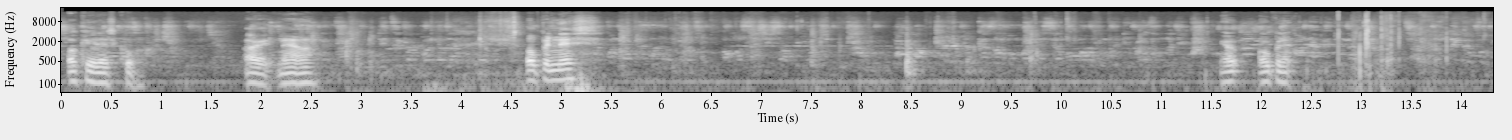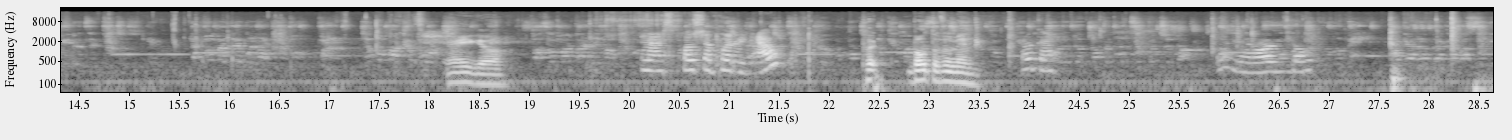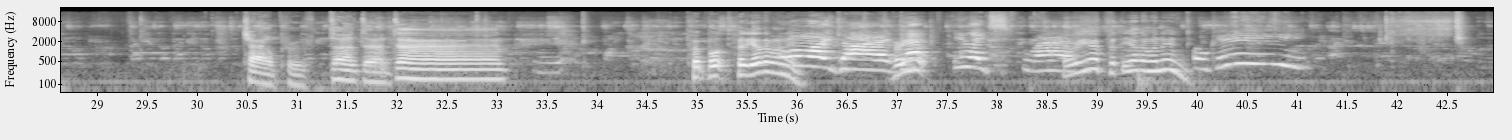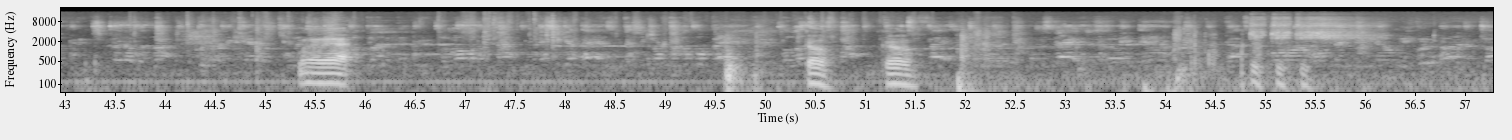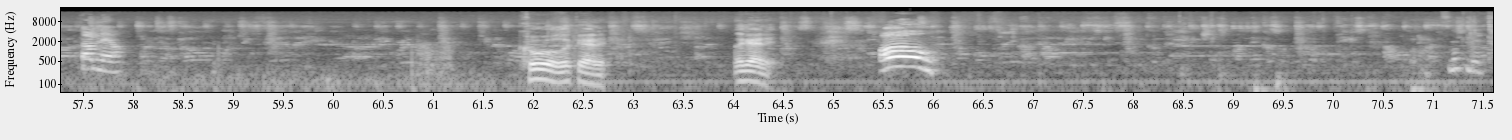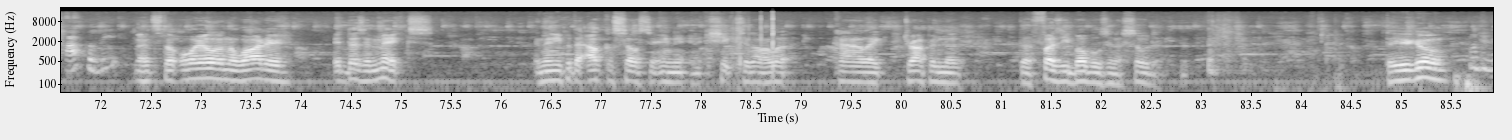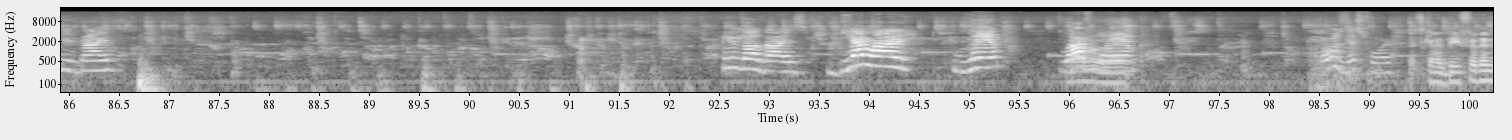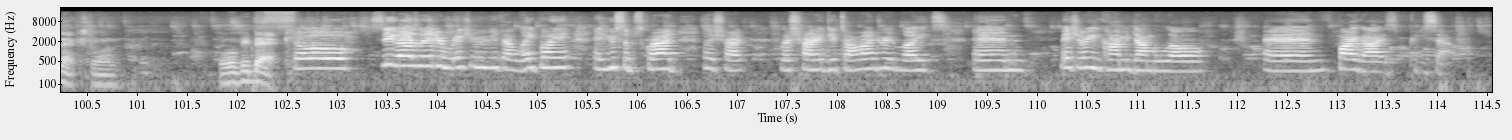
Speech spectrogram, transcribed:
Okay, that's cool. All right, now open this. Yep, open it. There you go. Am I supposed to put it out? Put both of them in. Okay. Childproof. Dun dun dun. Put both. Put the other one Oh in. Oh my god, Hurry that it like splashed. Hurry up! Put the other one in. Okay. Look at that. Go, go. Thumbnail. Cool. Look at it. Look at it. Oh. Look at the top of it. That's the oil and the water. It doesn't mix. And then you put the alka seltzer in it and it shakes it all up. Kind of like dropping the, the fuzzy bubbles in a soda. There you go. Look at this, guys. Here we go, guys. DIY lamp, lava Lava lamp. lamp. What was this for? That's going to be for the next one. We'll be back. So, see you guys later. Make sure you hit that like button and you subscribe. Let's try, let's try to get to 100 likes. And make sure you comment down below. And bye, guys. Peace out.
